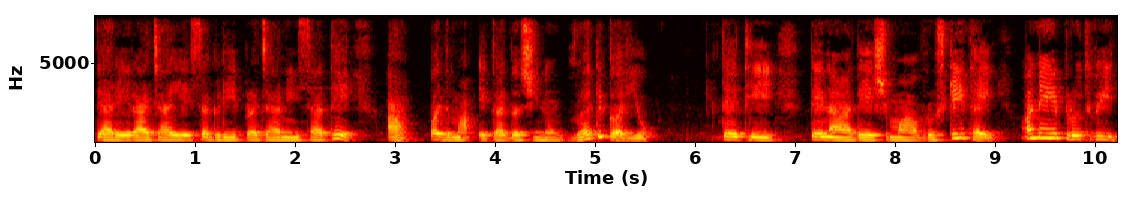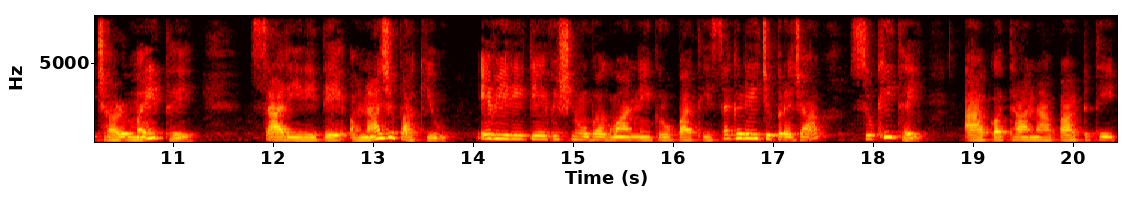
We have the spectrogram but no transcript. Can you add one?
ત્યારે રાજાએ સઘળી પ્રજાની સાથે આ પદ્મા એકાદશીનું વ્રત કર્યું. તેથી તેના દેશમાં વૃષ્ટિ થઈ અને પૃથ્વી જળમય થઈ. સારી રીતે અનાજ પાક્યું. એવી રીતે વિષ્ણુ ભગવાનની કૃપાથી સઘળી જ પ્રજા સુખી થઈ. આ કથાના પાઠથી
